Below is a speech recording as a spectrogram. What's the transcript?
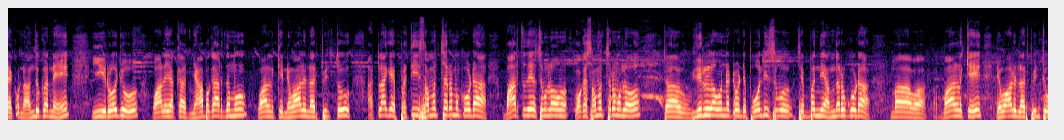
లేకుండా. అందుకని ఈరోజు వాళ్ళ యొక్క జ్ఞాపకార్థము వాళ్ళకి నివాళులు అర్పిస్తూ అట్లాగే ప్రతి సంవత్సరం కూడా భారతదేశంలో ఒక సంవత్సరంలో విధుల్లో ఉన్నటువంటి పోలీసు సిబ్బంది అందరూ కూడా మా వాళ్ళకి నివాళులు అర్పించు.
